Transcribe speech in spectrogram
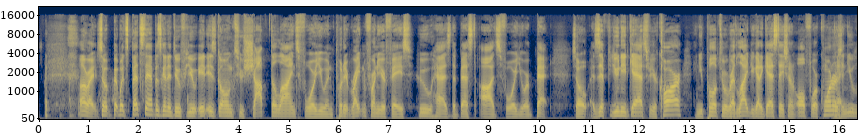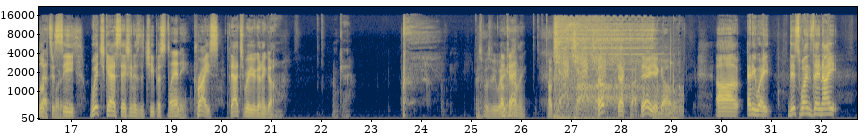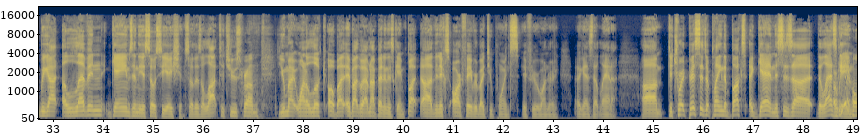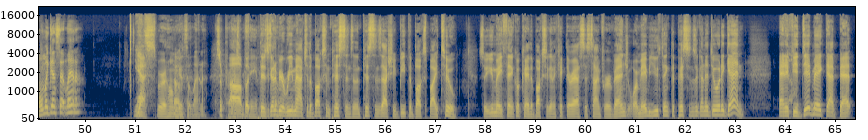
All right. So, but what BetStamp is going to do for you, it is going to shop the lines for you and put it right in front of your face. Who has the best odds for your bet? So, as if you need gas for your car and you pull up to a red light, you got a gas station on all four corners, Right. and you look That's to see which gas station is the cheapest Landy, price. That's where you're going to go. Okay. I'm supposed to be waiting Okay. Okay. Oh, jackpot. There you go. Uh, anyway, this Wednesday night, we got 11 games in the association. So there's a lot to choose from. You might want to look. Oh, by, eh, by the way, I'm not betting this game, but uh, the Knicks are favored by two points, if you're wondering, against Atlanta. Um, Detroit Pistons are playing the Bucks again. This is uh, the last are we game. at home against Atlanta? Yes, we're at home Okay. against Atlanta. I'm surprised. Uh, but favored there's going to be a rematch of the Bucks and Pistons, and the Pistons actually beat the Bucks by two. So you may think, okay, the Bucks are going to kick their ass this time for revenge, or maybe you think the Pistons are going to do it again. And if you did make that bet,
